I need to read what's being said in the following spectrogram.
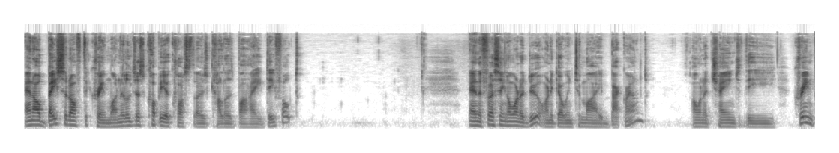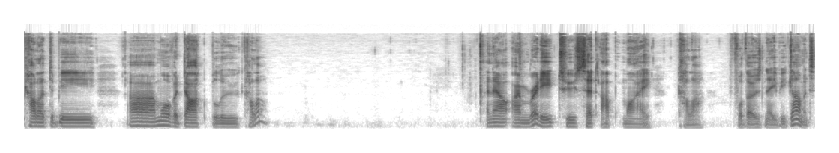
And I'll base it off the cream one. It'll just copy across those colors by default. And the first thing I want to do, I want to go into my background. I want to change the cream color to be uh, more of a dark blue color. And now I'm ready to set up my color for those navy garments.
